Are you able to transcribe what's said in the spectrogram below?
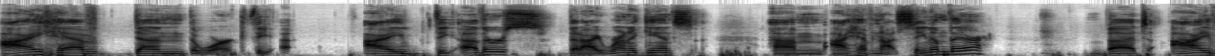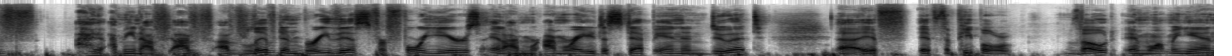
I have done the work. The I the others that I run against, um, I have not seen them there, but I've I, I mean I've, I've I've lived and breathed this for four years, and I'm I'm ready to step in and do it. Uh, if if the people vote and want me in,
